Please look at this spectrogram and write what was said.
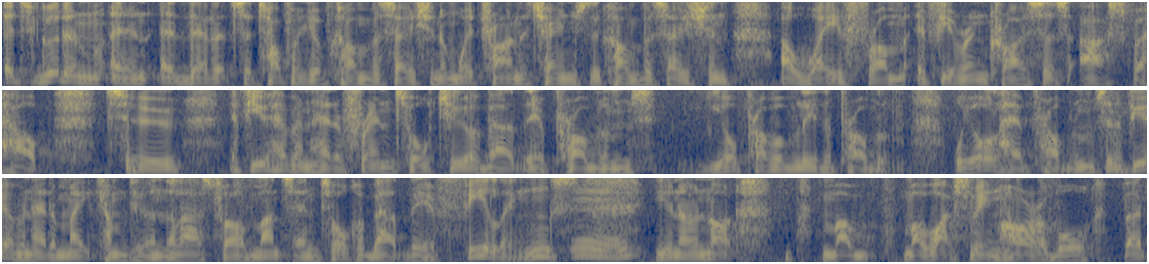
it's good in, in, in, that it's a topic of conversation, and we're trying to change the conversation away from if you're in crisis, ask for help, to if you haven't had a friend talk to you about their problems, you're probably the problem. We all have problems, and if you haven't had a mate come to you in the last 12 months and talk about their feelings, mm. you know, not my, my wife's being horrible, but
